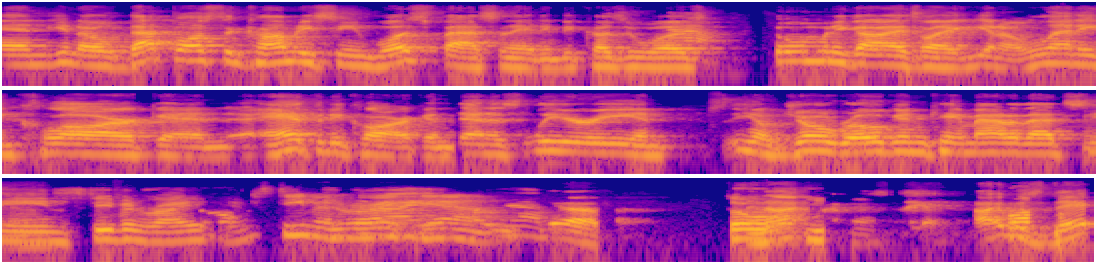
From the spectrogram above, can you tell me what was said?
And you know that Boston comedy scene was fascinating because it was so many guys like you know Lenny Clark and Anthony Clark and Denis Leary and you know Joe Rogan came out of that scene. Steven Wright. yeah. Steven Wright, yeah. Yeah. Yeah. So And I, I was there,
